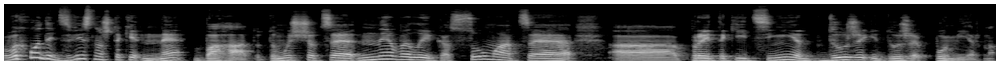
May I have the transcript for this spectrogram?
Виходить, звісно ж таки, небагато, тому що це невелика сума, це а, при такій ціні дуже і дуже помірно.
